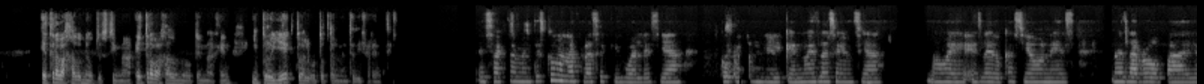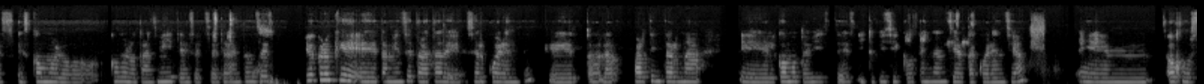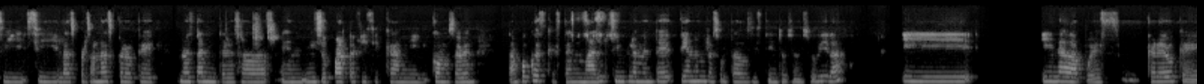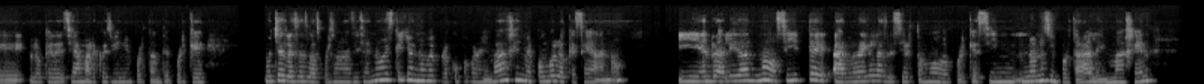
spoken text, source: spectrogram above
he trabajado mi autoestima, he trabajado mi autoimagen y proyecto algo totalmente diferente. Exactamente, es como una frase que igual decía Coco Chanel, que no es la esencia, no e, es, la educación, es, no es la ropa, es, es cómo, lo, cómo lo transmites, etcétera. Entonces, yo creo que eh, también se trata de ser coherente, que toda la parte interna, el cómo te vistes y tu físico tengan cierta coherencia. Em, ojo, si, si las personas creo que no están interesadas en ni su parte física ni cómo se ven, tampoco es que estén mal, simplemente tienen resultados distintos en su vida. Y, y nada, pues creo que lo que decía Marco es bien importante porque muchas veces las personas dicen, no, es que yo no me preocupo por mi imagen, me pongo lo que sea, ¿no? Y en realidad no, sí te arreglas de cierto modo, porque si no nos importara la imagen,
